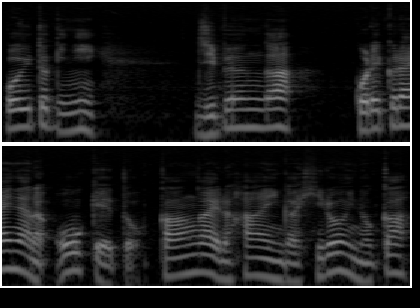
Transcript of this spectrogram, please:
こういう時に自分がこれくらいなら OK と考える範囲が広いのか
